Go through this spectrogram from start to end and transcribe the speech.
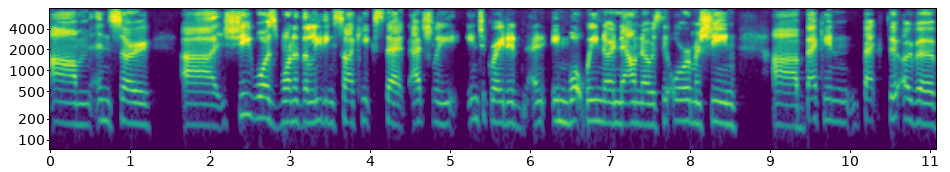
um, and so. Uh, she was one of the leading psychics that actually integrated in- in what we know now know as the aura machine uh, back in back th- over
